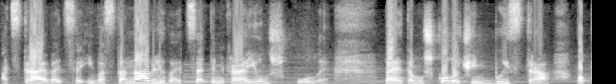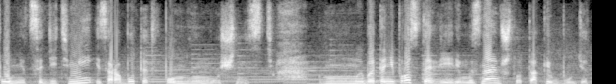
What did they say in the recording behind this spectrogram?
отстраивается и восстанавливается, это микрорайон школы. Поэтому школа очень быстро пополнится детьми и заработает в полную мощность. Мы в это не просто верим, мы знаем, что так и будет.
